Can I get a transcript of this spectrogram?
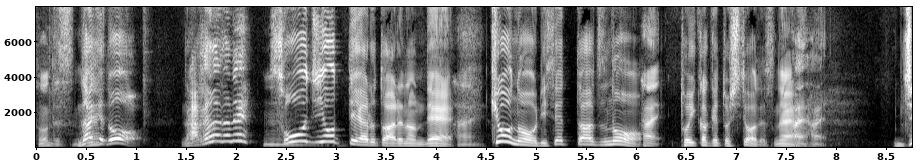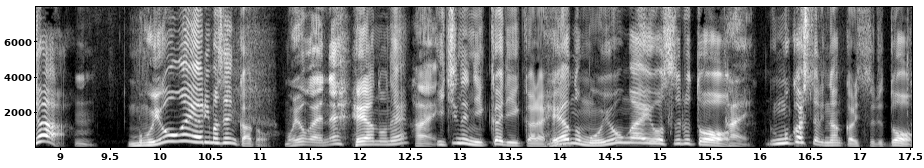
そうですね。だけどなかなかね掃除をってやるとあれなんで、今日のリセッターズの問いかけとしてはですねじゃあ、模様替えやりませんかと。模様替えね。部屋のね1年に1回でいいから部屋の模様替えをすると動かしたりなんかにすると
